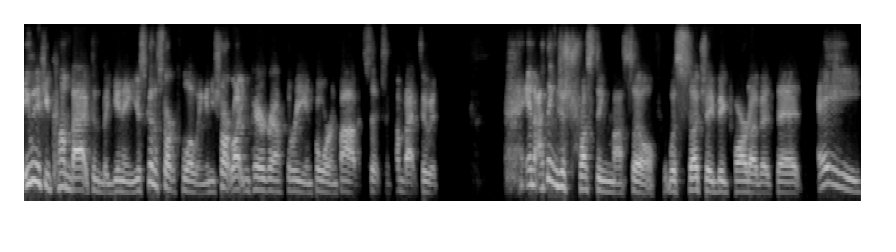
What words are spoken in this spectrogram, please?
even if you come back to the beginning, you're just going to start flowing and you start writing paragraph three and four and five and six and come back to it. And I think just trusting myself was such a big part of it that A,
